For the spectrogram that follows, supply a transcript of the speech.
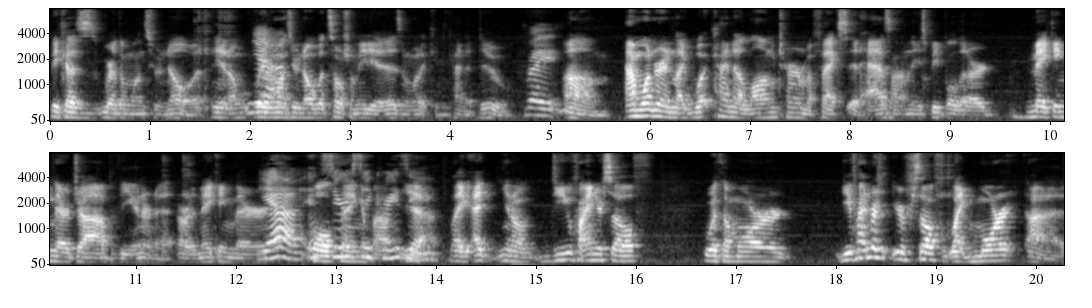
because we're the ones who know it. You know, we're the ones who know what social media is and what it can kind of do. Right. Um, I'm wondering like what kind of long term effects it has on these people that are making their job the internet or making their Yeah, it's whole seriously thing about, crazy. Yeah, like I, you know, do you find yourself with a more, do you find yourself like more uh,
